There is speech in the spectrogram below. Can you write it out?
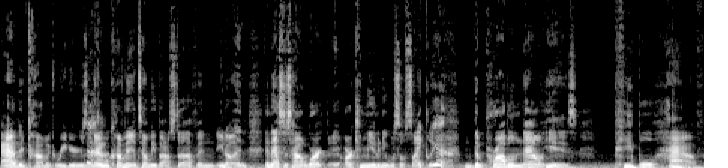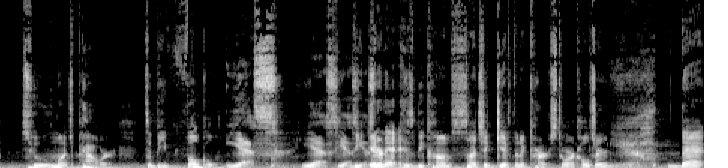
avid comic readers, and they would come in and tell me about stuff, and you know, and, and that's just how it worked. Our community was so cyclic. Yeah. The problem now is people have too much power to be vocal. Yes, yes, yes, The yes. internet has become such a gift and a curse to our culture yeah. that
